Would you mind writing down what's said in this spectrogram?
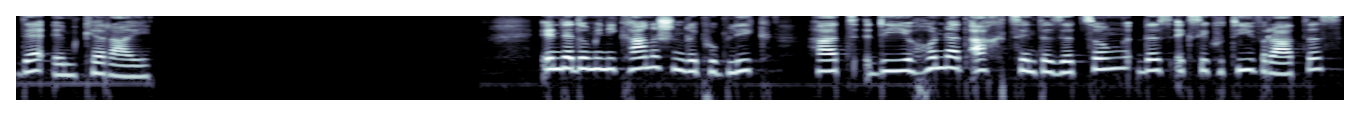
der Imkerei. In der Dominikanischen Republik hat die 118. Sitzung des Exekutivrats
